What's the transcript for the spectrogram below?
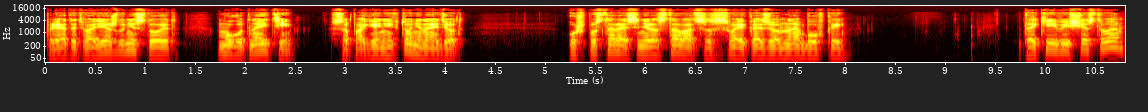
Прятать в одежду не стоит. Могут найти. В сапоге никто не найдет. Уж постарайся не расставаться со своей казенной обувкой». Такие вещества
